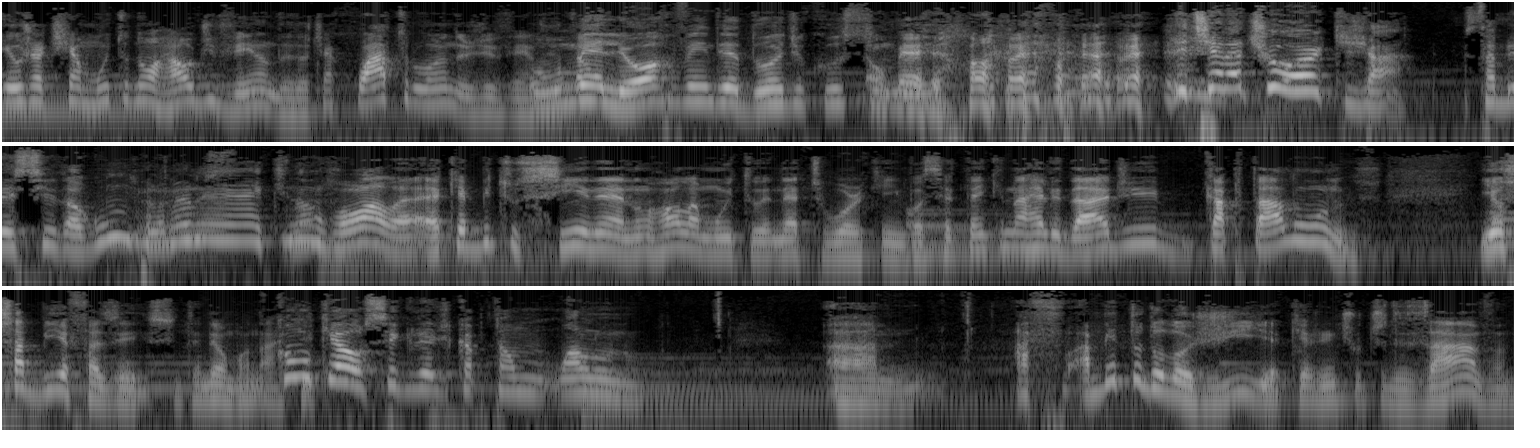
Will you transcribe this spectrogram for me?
eu já tinha muito know-how de vendas. Eu tinha quatro anos de vendas. O Então, melhor vendedor de custo é o melhor. E tinha network já. Estabelecido algum, pelo menos? É que não rola, é que é B2C, né? Não rola muito networking. Você tem que, na realidade, captar alunos. E eu sabia fazer isso, entendeu, Monark? Como que é o segredo de captar um, um aluno? Ah, a, a metodologia que a gente utilizava,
